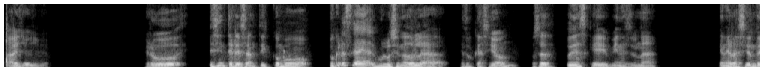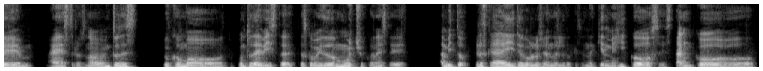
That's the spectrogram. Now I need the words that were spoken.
Ay, ay, ay. Pero es interesante cómo... ¿Tú crees que ha evolucionado la educación? O sea, tú dices que vienes de una generación de maestros, ¿no? Entonces, tú como tu punto de vista, te has comido mucho con este ámbito, ¿crees que ha ido evolucionando la educación aquí en México o se estancó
